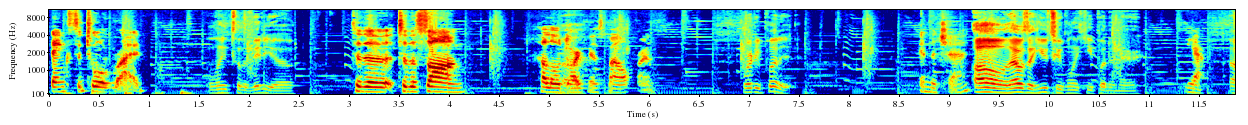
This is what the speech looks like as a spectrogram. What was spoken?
thanks to Tool Ride. A link to the video. To the to the song, "Hello, uh, Darkness, My Old Friend." Where'd he put it? In the chat. Oh, that was a YouTube link he put in there. Yeah. Oh,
